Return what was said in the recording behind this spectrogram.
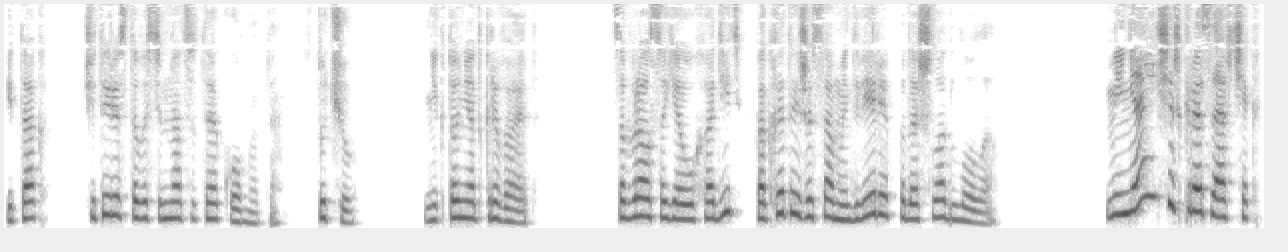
Итак, 418-я комната. Стучу. Никто не открывает. Собрался я уходить, как к этой же самой двери подошла Лола. «Меня ищешь, красавчик?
